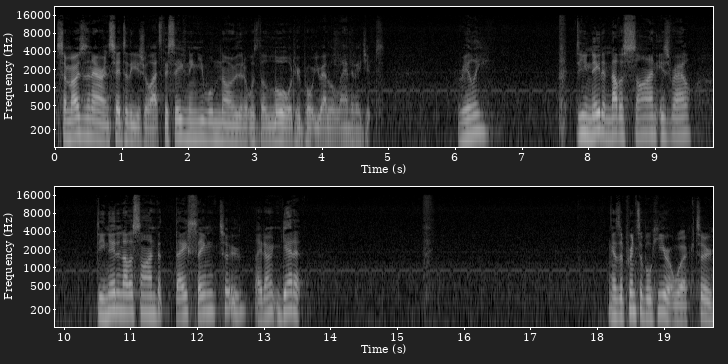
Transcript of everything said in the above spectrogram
So Moses and Aaron said to the Israelites, This evening you will know that it was the Lord who brought you out of the land of Egypt. Really? Do you need another sign, Israel? Do you need another sign? But they seem to. They don't get it. There's a principle here at work, too.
